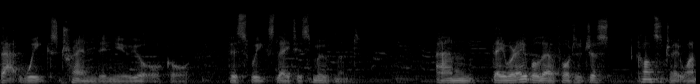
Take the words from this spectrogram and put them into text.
that week's trend in New York or this week's latest movement. And they were able, therefore, to just concentrate 100%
